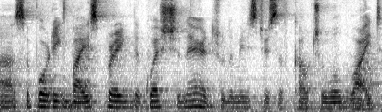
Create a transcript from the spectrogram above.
uh, supporting by spreading the questionnaire through the ministries of culture worldwide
